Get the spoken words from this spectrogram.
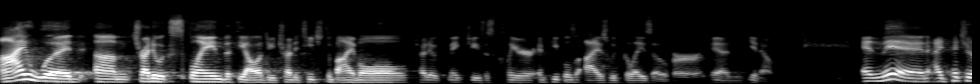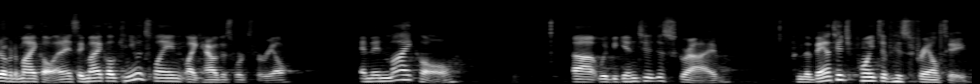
I would um, try to explain the theology, try to teach the Bible, try to make Jesus clear, and people's eyes would glaze over. And, you know, and then I'd pitch it over to Michael and I'd say, Michael, can you explain like how this works for real? And then Michael uh, would begin to describe from the vantage point of his frailty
